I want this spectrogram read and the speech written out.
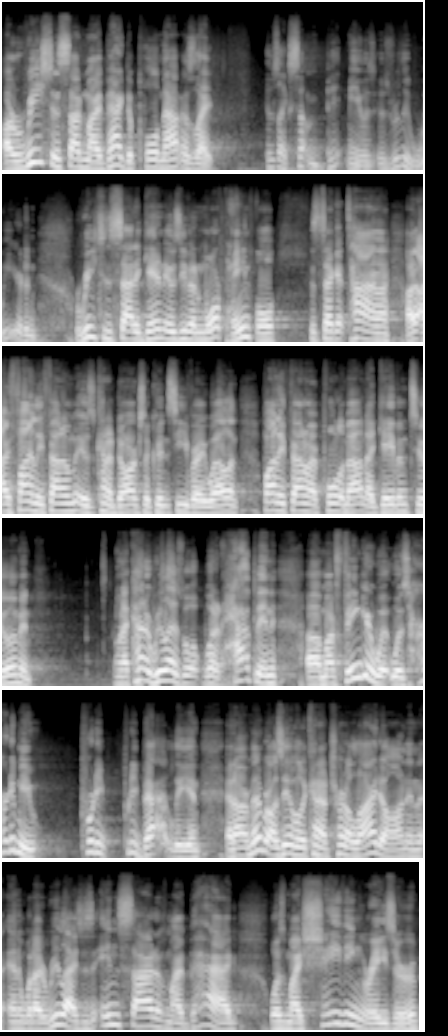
I, I reached inside my bag to pull them out, and I was like, it was like something bit me. It was, it was really weird. And reached inside again, it was even more painful the second time. I, I, I finally found them. It was kind of dark, so I couldn't see very well. And finally found them. I pulled them out and I gave them to him. And when I kind of realized what, what had happened, uh, my finger was hurting me pretty, pretty badly. And, and I remember I was able to kind of turn a light on, and, and what I realized is inside of my bag was my shaving razor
